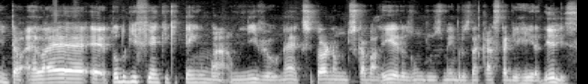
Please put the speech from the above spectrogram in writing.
Então, ela é, é todo Githyank que tem uma, um nível, né, que se torna um dos cavaleiros, um dos membros da casta guerreira deles,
